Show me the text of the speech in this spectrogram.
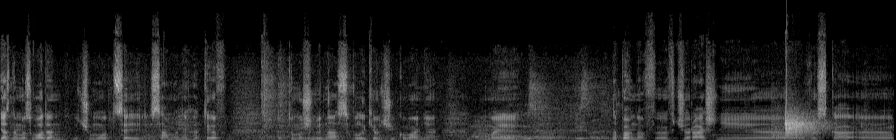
я з ними згоден. Чому цей саме негатив? Тому що від нас великі очікування. Ми, напевно, вчорашні е, виска, е,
